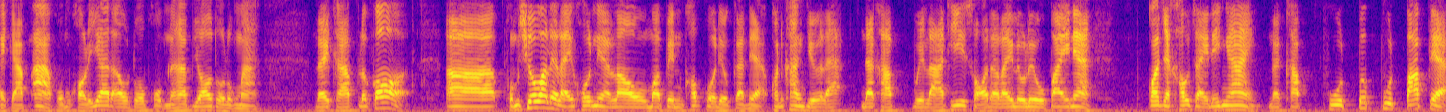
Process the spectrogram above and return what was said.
นะครับ อ่าผมขออนุญาตเอาตัวผมนะครับ ย่อตัวลงมานะครับ แล้วก็ ผมเชื่อว่าหลาย ๆ คนเนี่ยเรามาเป็นครอบครัวเดียวกันเนี่ยค่อนข้างเยอะแล้วนะครับ เวลาที่สอนอะไรเร็ว ๆ ไปเนี่ยก็จะเข้าใจได้ง่ายนะครับ พูดปุ๊บพูดปั๊บเนี่ย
